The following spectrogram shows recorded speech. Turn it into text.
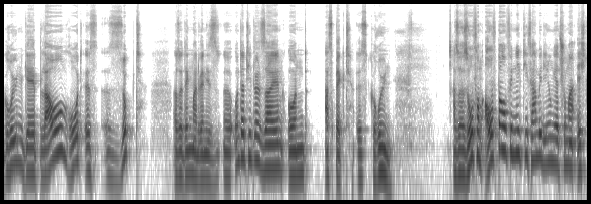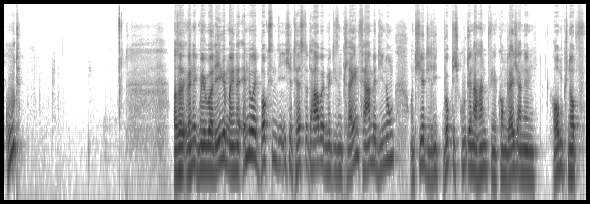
Grün, Gelb, Blau. Rot ist Subt. Also denk mal, werden die äh, Untertitel sein. Und Aspekt ist Grün. Also so vom Aufbau finde ich die Fernbedienung jetzt schon mal echt gut. Also wenn ich mir überlege, meine Android-Boxen, die ich getestet habe, mit diesen kleinen Fernbedienungen und hier, die liegt wirklich gut in der Hand. Wir kommen gleich an den Haubenknopf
